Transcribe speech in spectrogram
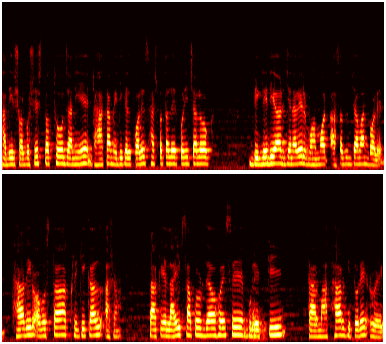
হাদির সর্বশেষ তথ্য জানিয়ে ঢাকা মেডিকেল কলেজ হাসপাতালের পরিচালক ব্রিগেডিয়ার জেনারেল মোহাম্মদ আসাদুজ্জামান বলেন, হাদির অবস্থা ক্রিটিক্যাল আসা তাকে লাইফ সাপোর্ট দেওয়া হয়েছে, বুলেটটি তার মাথার ভিতরে রয়ে গেছে।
